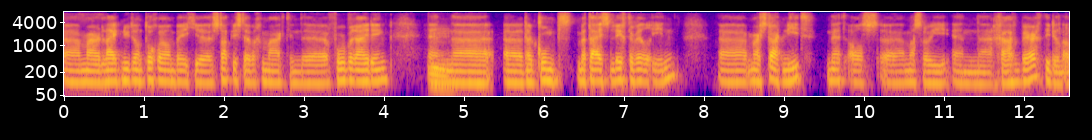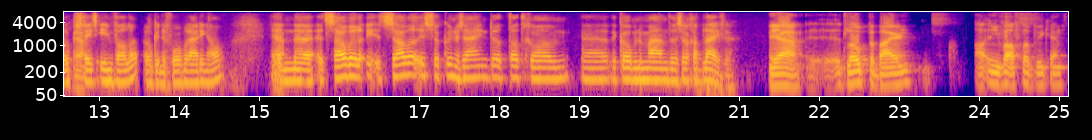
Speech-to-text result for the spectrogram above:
Maar lijkt nu dan toch wel een beetje stapjes te hebben gemaakt in de voorbereiding. En uh, uh, dan komt Matthijs Licht er wel in. Maar start niet. Net als uh, Masroi en Gravenberg. Die dan ook ja. steeds invallen. Ook in de voorbereiding al. Ja. En het, zou wel, het zou wel eens zo kunnen zijn dat dat gewoon de komende maanden zo gaat blijven. Ja, het loopt bij Bayern. In ieder geval afgelopen weekend.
